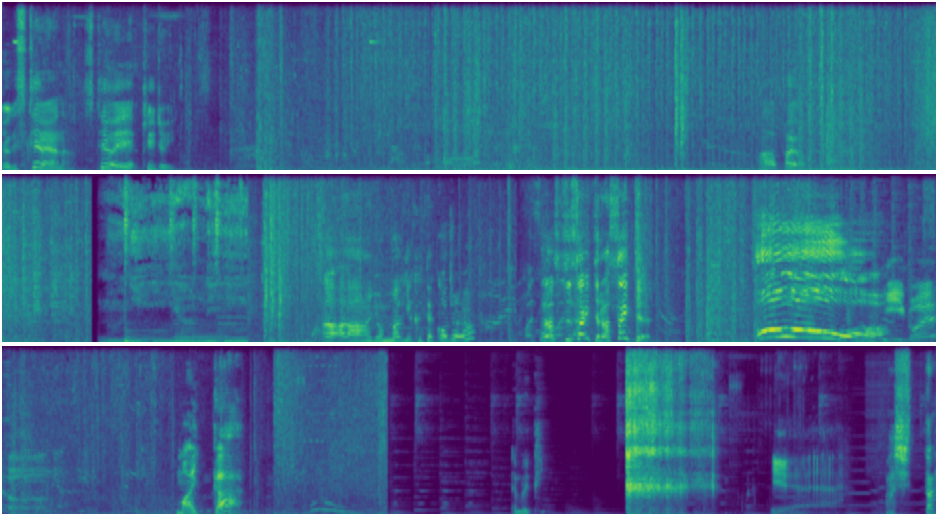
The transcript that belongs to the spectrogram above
여기 스테어에 하나. 스테어에 킬조이. 아 아파요. 아아 아, 연막이 그때 꺼져요? 라스트 사이트 라스트 사이트! 오! 이거예요. 마이 갓 MVP 예. 맛있다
